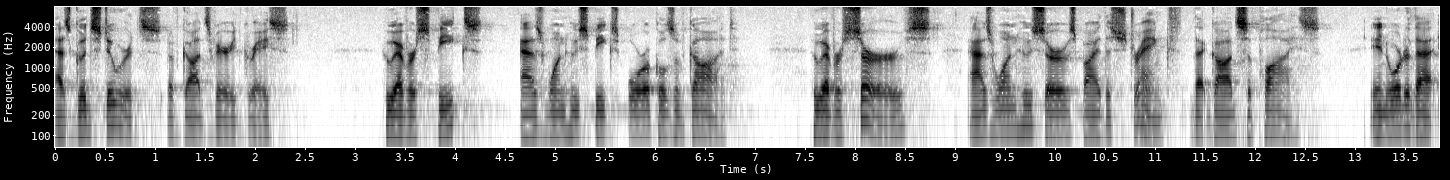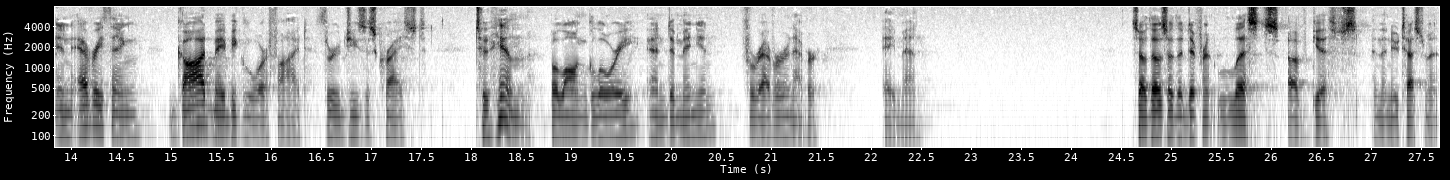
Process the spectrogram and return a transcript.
as good stewards of God's varied grace. Whoever speaks, as one who speaks oracles of God. Whoever serves, as one who serves by the strength that God supplies, in order that in everything God may be glorified through Jesus Christ. To him belong glory and dominion forever and ever. Amen. So, those are the different lists of gifts in the New Testament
